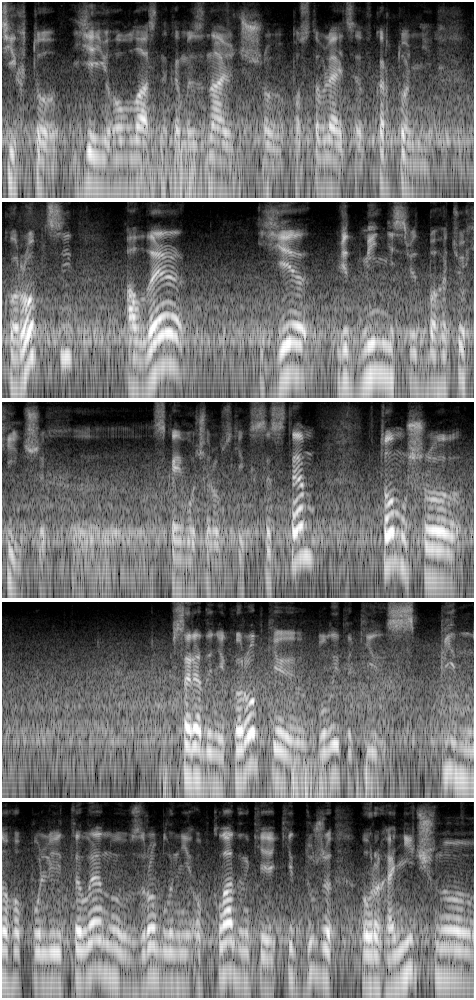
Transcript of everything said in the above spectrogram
ті, хто є його власниками, знають, що поставляється в картонній коробці, але є відмінність від багатьох інших е, скайвочеровських систем в тому, що всередині коробки були такі з пінного поліетилену зроблені обкладинки, які дуже органічно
